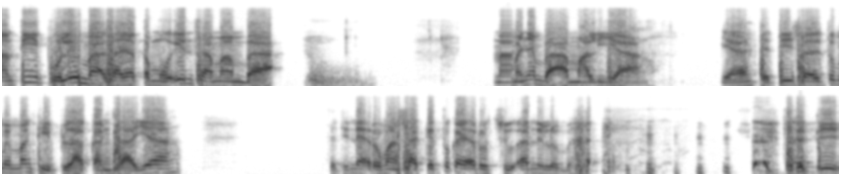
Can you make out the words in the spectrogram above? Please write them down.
nanti boleh mbak saya temuin sama mbak namanya mbak Amalia ya jadi saya itu memang di belakang saya jadi naik rumah sakit itu kayak rujukan nih loh mbak. Jadi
